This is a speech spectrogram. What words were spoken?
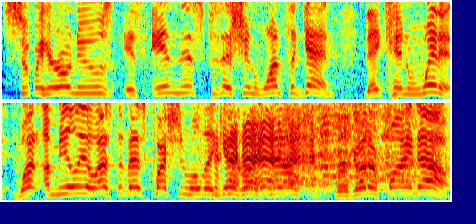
Superhero News is in this position once again. They can win it. What Emilio Estevez question will they get right now? We're going to find out.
